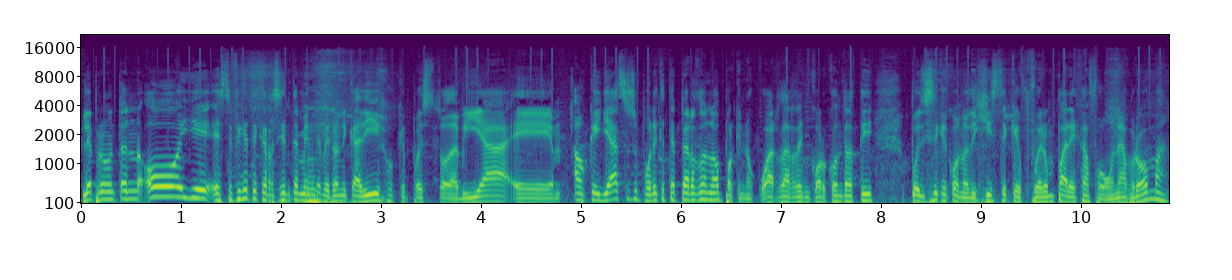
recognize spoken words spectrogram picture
Le preguntan, oye, este, fíjate que recientemente Verónica dijo que pues todavía, eh, aunque ya se supone que te perdonó porque no guarda rencor contra ti, pues dice que cuando dijiste que fueron pareja fue una broma.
